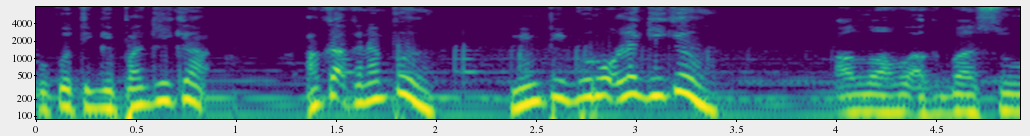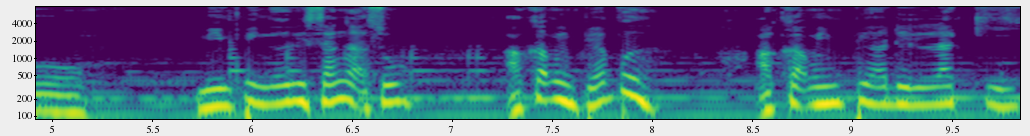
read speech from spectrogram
Pukul 3 pagi kak. Akak kenapa? Mimpi buruk lagi ke? Allahu Akbar Su. Mimpi ngeri sangat Su. Akak mimpi apa? Akak mimpi ada lelaki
